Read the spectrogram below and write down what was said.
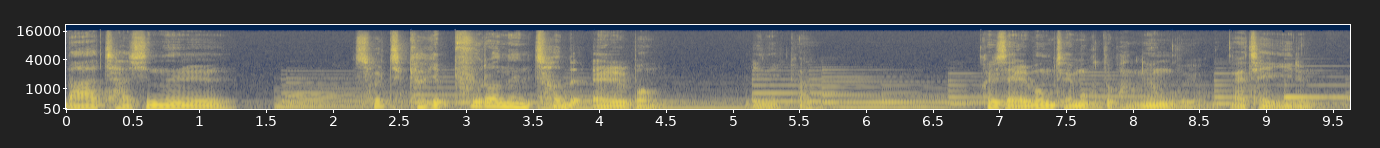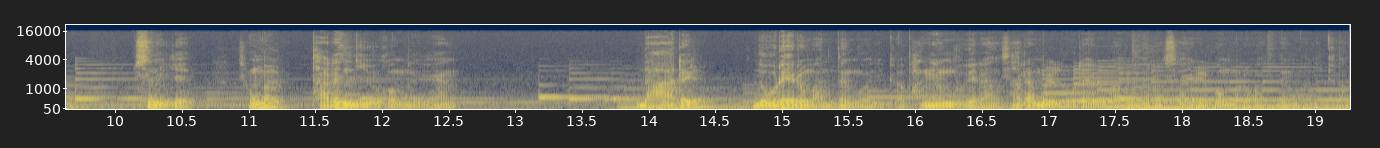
나 자신을 솔직하게 풀어낸 첫 앨범이니까. 그래서 앨범 제목도 박영구요. 그냥 제 이름. 무슨 이게 정말 다른 이유가 없는 게 그냥 나를 노래로 만든 거니까. 박영국이라는 사람을 노래로 만들어서 앨범으로 만든 거니까.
